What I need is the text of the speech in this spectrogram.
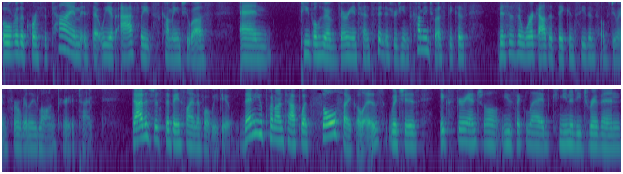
over the course of time is that we have athletes coming to us and people who have very intense fitness routines coming to us because this is a workout that they can see themselves doing for a really long period of time. That is just the baseline of what we do. Then you put on top what Soul Cycle is, which is experiential, music led, community driven,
